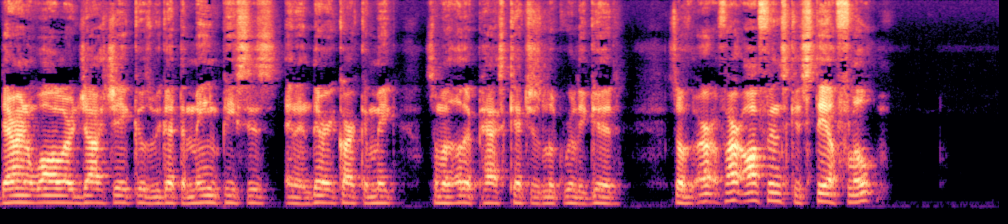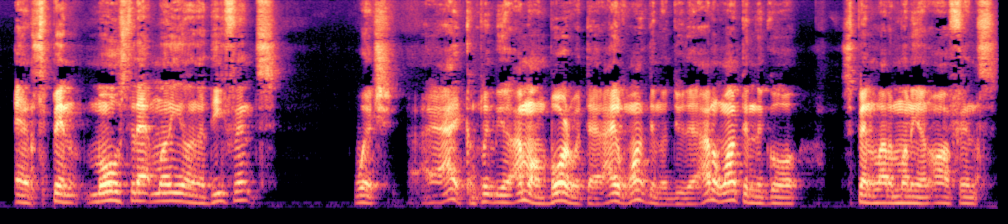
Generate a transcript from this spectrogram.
Darren Waller, Josh Jacobs. We got the main pieces, and then Derek Carr can make some of the other pass catches look really good. So if our, if our offense could stay afloat and spend most of that money on the defense, which I, completely, I'm on board with that. I don't want them to do that. I don't want them to go spend a lot of money on offense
